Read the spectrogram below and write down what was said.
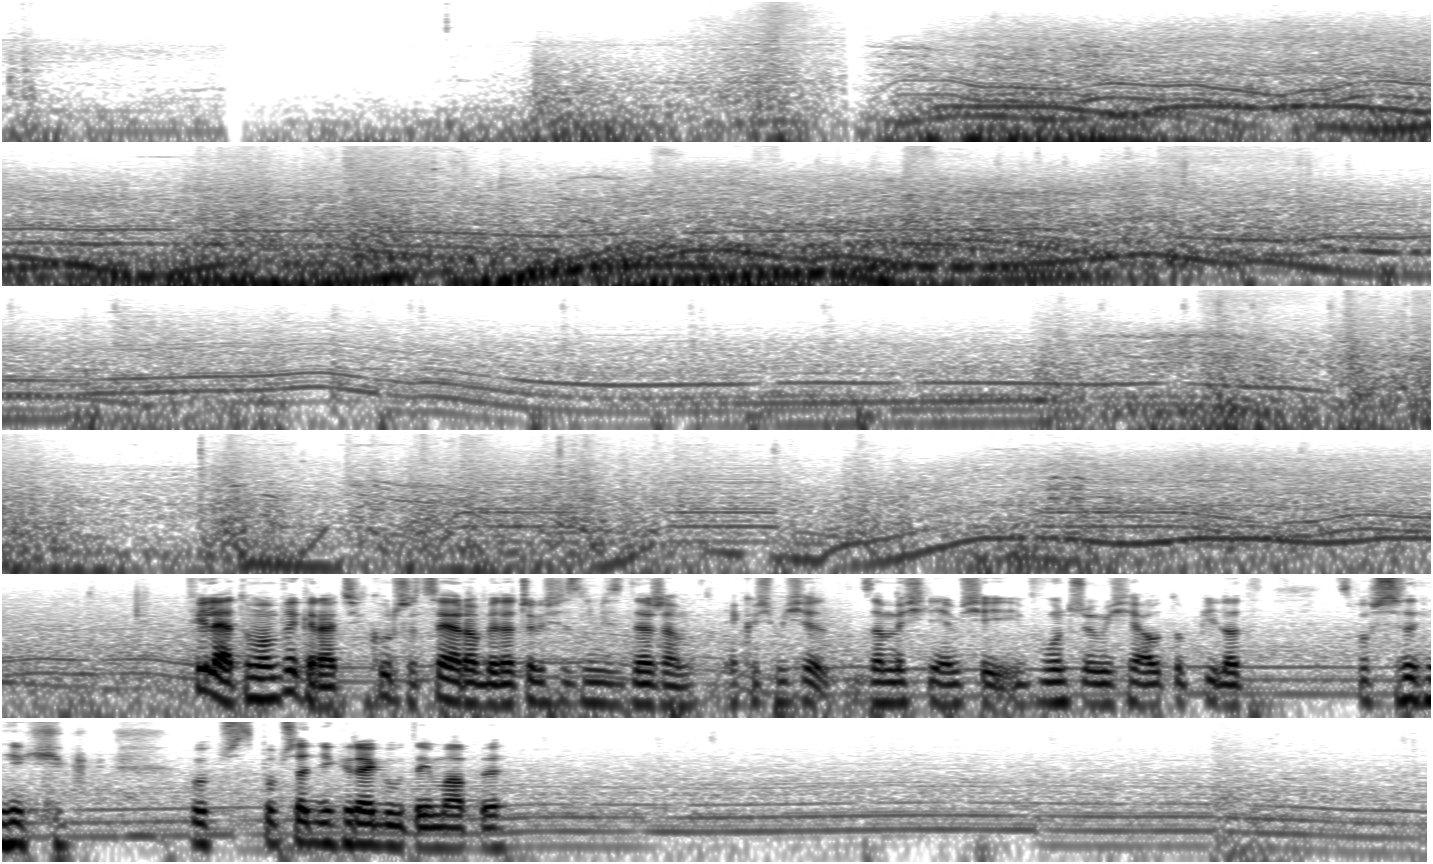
Chwilę, ja tu mam wygrać. Kurczę, co ja robię? Dlaczego się z nimi zderzam? Jakoś mi się zamyśliłem się i włączył mi się autopilot z poprzednich, pop- z poprzednich reguł tej mapy.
